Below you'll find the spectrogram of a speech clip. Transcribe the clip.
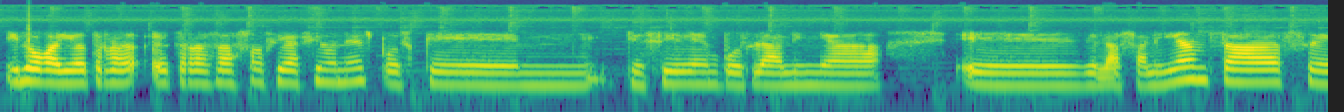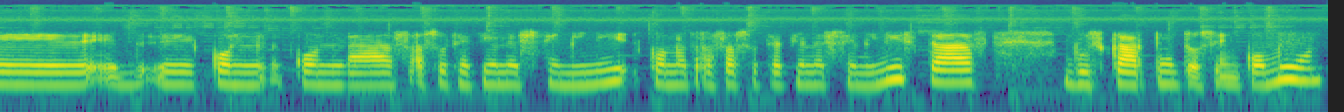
Y luego hay otras otras asociaciones pues que, mm, que siguen pues la línea de las alianzas con, con, las asociaciones con otras asociaciones feministas, buscar puntos en común.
